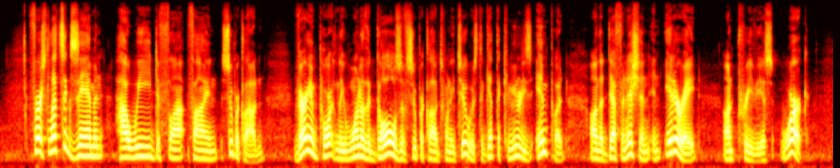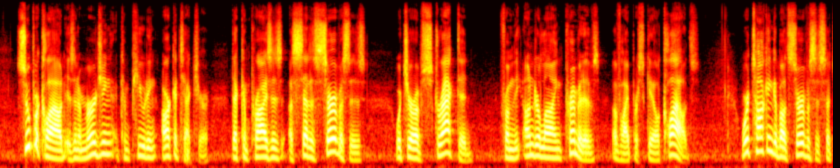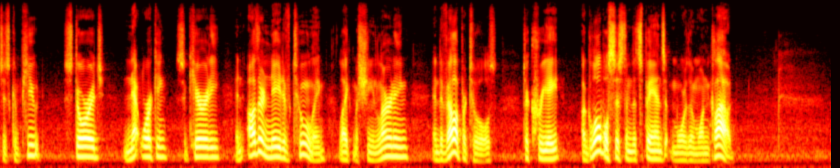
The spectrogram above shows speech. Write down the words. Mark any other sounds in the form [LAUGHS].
First, let's examine how we define supercloud. Very importantly, one of the goals of SuperCloud 22 was to get the community's input on the definition and iterate on previous work. SuperCloud is an emerging computing architecture that comprises a set of services which are abstracted from the underlying primitives of hyperscale clouds. We're talking about services such as compute, storage, networking, security, and other native tooling like machine learning and developer tools to create a global system that spans more than one cloud.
